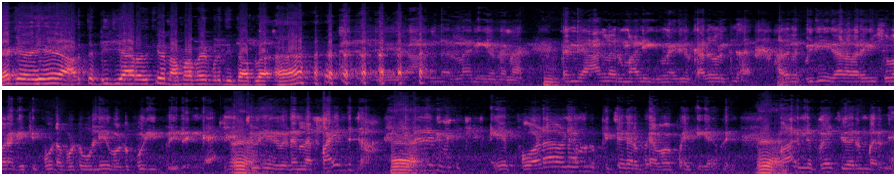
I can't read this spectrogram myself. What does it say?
ஏற்கனவே அடுத்த டிஜி ஆறதுக்கு நம்மளை பயன்படுத்திட்டாப்ல வந்தா தம்பி ஆளுநர் மாளிகைக்கு முன்னாடி ஒரு கதவு இருக்குல்ல அதுல விடிய காலம் வரைக்கும் சுவரை கட்டி பூட்டை போட்டு உள்ளே போட்டு பூட்டிட்டு போயிருங்க ஆ. ஜூனியர் விடல பயந்துட்டான். போடாவனே ஒரு பிச்சைக்கார அவன் பைத்தியக்காரன் ஆ. பாருங்க பேச்சு வரும் பாருங்க.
